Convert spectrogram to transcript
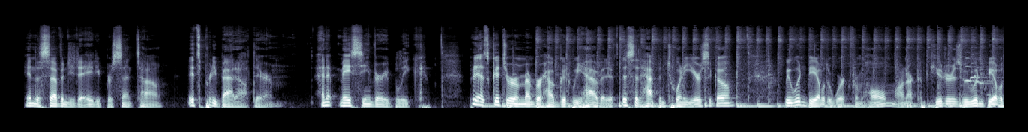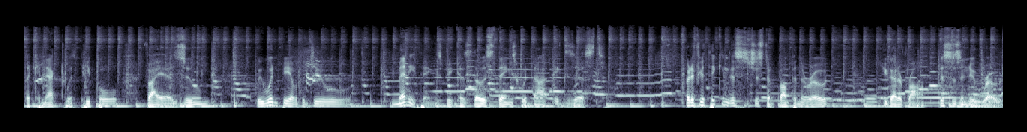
in the 70 to 80 percentile. It's pretty bad out there. And it may seem very bleak, but it's good to remember how good we have it. If this had happened 20 years ago, we wouldn't be able to work from home on our computers. We wouldn't be able to connect with people via Zoom we wouldn't be able to do many things because those things would not exist. But if you're thinking this is just a bump in the road, you got it wrong. This is a new road.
